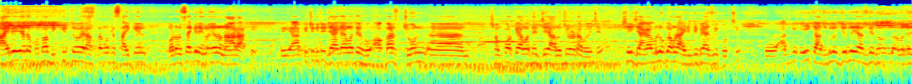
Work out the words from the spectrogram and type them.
বাইরে যেন কোথাও বিক্ষিপ্ত হয়ে রাস্তার মধ্যে সাইকেল মোটরসাইকেল এগুলো যেন না রাখে। তো আর কিছু কিছু জায়গায় আমাদের হকার্স জোন সম্পর্কে আমাদের যে আলোচনাটা হয়েছে, সেই জায়গাগুলোকে আমরা আইডেন্টিফাই আজকে করছি। তো আজকে এই কাজগুলোর জন্যই আজকে ধরুন আমাদের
